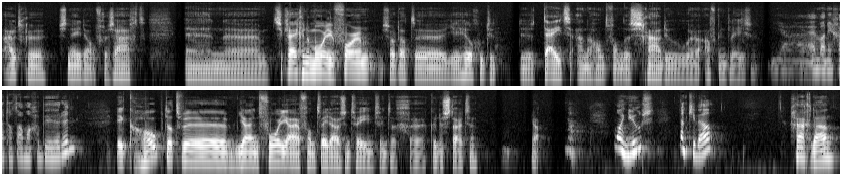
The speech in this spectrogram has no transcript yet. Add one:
uitgesneden of gezaagd. En ze krijgen een mooie vorm, zodat je heel goed de, de tijd aan de hand van de schaduw af kunt lezen. Ja, en wanneer gaat dat allemaal gebeuren? Ik hoop dat we ja, in het voorjaar van 2022 eh, kunnen starten. Ja, Nou, mooi nieuws. Dankjewel. graag gedaan.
